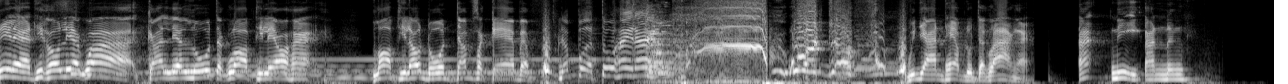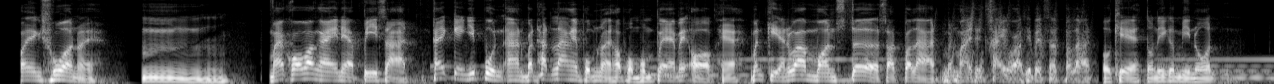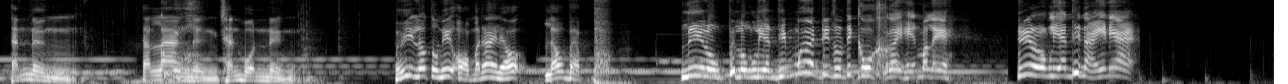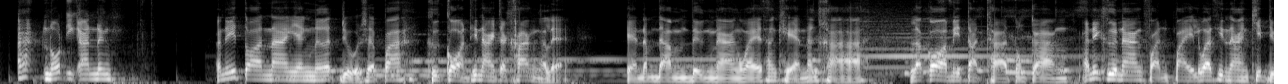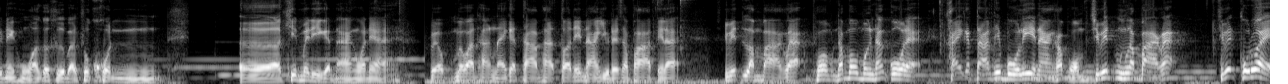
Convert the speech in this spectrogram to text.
นี่แหละที่เขาเรียกว่าการเรียนรู้จากรอบที่แล้วฮะ รอบที่แล้วโดนจัมป์สแกร์แบบ เดี๋ยวเปิดตู้ให้นะ What the fuck วิญญาณแทบหลุดจากร่างอะอะนี่อีกอันนึงก็ยังชั่วหน่อย อืม หมายความว่าไงเนี่ย ปีศาจใครเก่งญี่ปุ่นอ่านบรรทัดล่างให้ผมหน่อยครับผมผมแปลไม่ออกแฮะ มันเขียนว่ามอนสเตอร์สัตว์ประหลาด มันหมายถึงใครวะที่เป็นสัตว์ประหลาด โอเค ตรงนี้ก็มีโน้ตชั้นหนึ่ง ชั้นล่างหนึ่งชั้นบนหนึ่งเฮ้ยแล้วตรงนี้ออกมาได้แล้ว แล้วแบบนี่ลงเป็นโรงเรียนที่มืดที่สุดที่กูเคยเห็นมาเลย นี่โรงเรียนที่ไหนเนี่ยอะโน้ตอีกอันหนึ่งอันนี้ตอนนางยังเนิร์ดอยู่ใช่ปะคือก่อนที่นางจะคลั่งอะแหละแขนดำๆดึงนางไว้ทั้งแขนทั้งขา แล้วก็มีตัดขาดตรงกลาง อันนี้คือนางฝันไปหรือว่าที่นางคิดอยู่ในหัวก็คือแบบทุกคน เอ่อคิดไม่ดีกับนางวะเนี่ย ไม่ว่าทางไหนก็ตามฮะตอนนี้นางอยู่ในสภาพนี้แล้วชีวิตลำบากแล้วพวกทั้งพวกมึงทั้งกูแหละใครก็ตามที่บูลี่นางครับผมชีวิตมึงลำบากแล้วชีวิตกูด้วย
